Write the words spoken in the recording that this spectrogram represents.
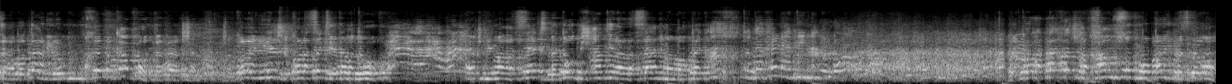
זה, רבותיי, אני לא מומחה בכאפות. עכשיו עכשיו, כל העניין של כל הסקס הייתה בטירוף. איך נגמר הסקס? בטעות נשענתי לה לשיער עם המרפק. אך, תודה שאני עדינה. וכל התחת שלה חמסות כמו בית בשדרות.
